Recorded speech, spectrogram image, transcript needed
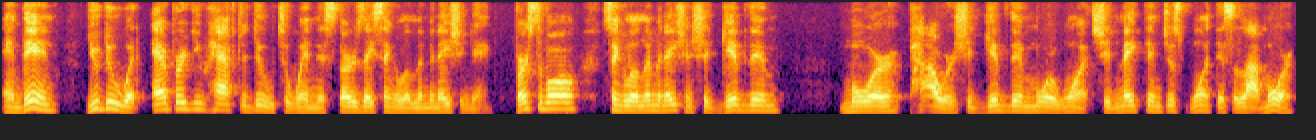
And then you do whatever you have to do to win this Thursday single elimination game. First of all, single elimination should give them more power, should give them more want, should make them just want this a lot more.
